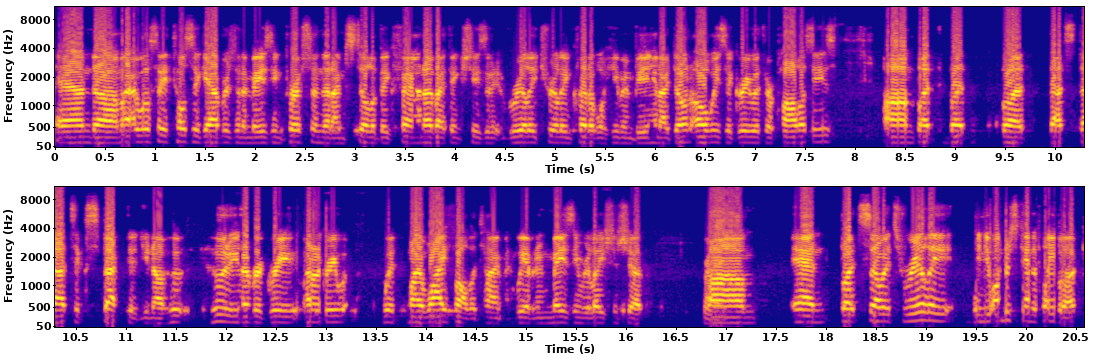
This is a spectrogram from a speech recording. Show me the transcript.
And um, I will say Tulsi Gabbard is an amazing person that I'm still a big fan of. I think she's a really, truly incredible human being. And I don't always agree with her policies, um, but but but that's that's expected. You know, who who do you ever agree? I don't agree with, with my wife all the time, and we have an amazing relationship. Right. Um, and but so it's really when you understand the playbook,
